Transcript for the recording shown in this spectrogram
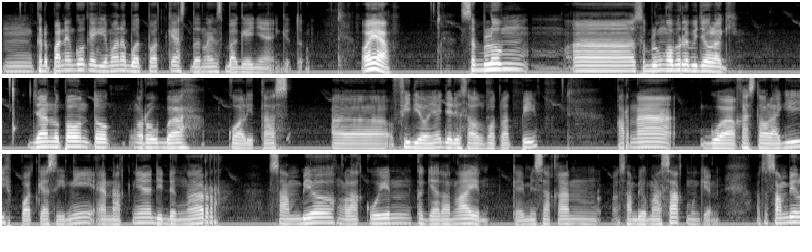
hmm, ke depannya gue kayak gimana buat podcast dan lain sebagainya gitu. Oh ya, sebelum uh, sebelum ngobrol lebih jauh lagi jangan lupa untuk ngerubah kualitas uh, videonya jadi 144p karena gua kasih tau lagi podcast ini enaknya didengar sambil ngelakuin kegiatan lain. Kayak misalkan sambil masak mungkin. Atau sambil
